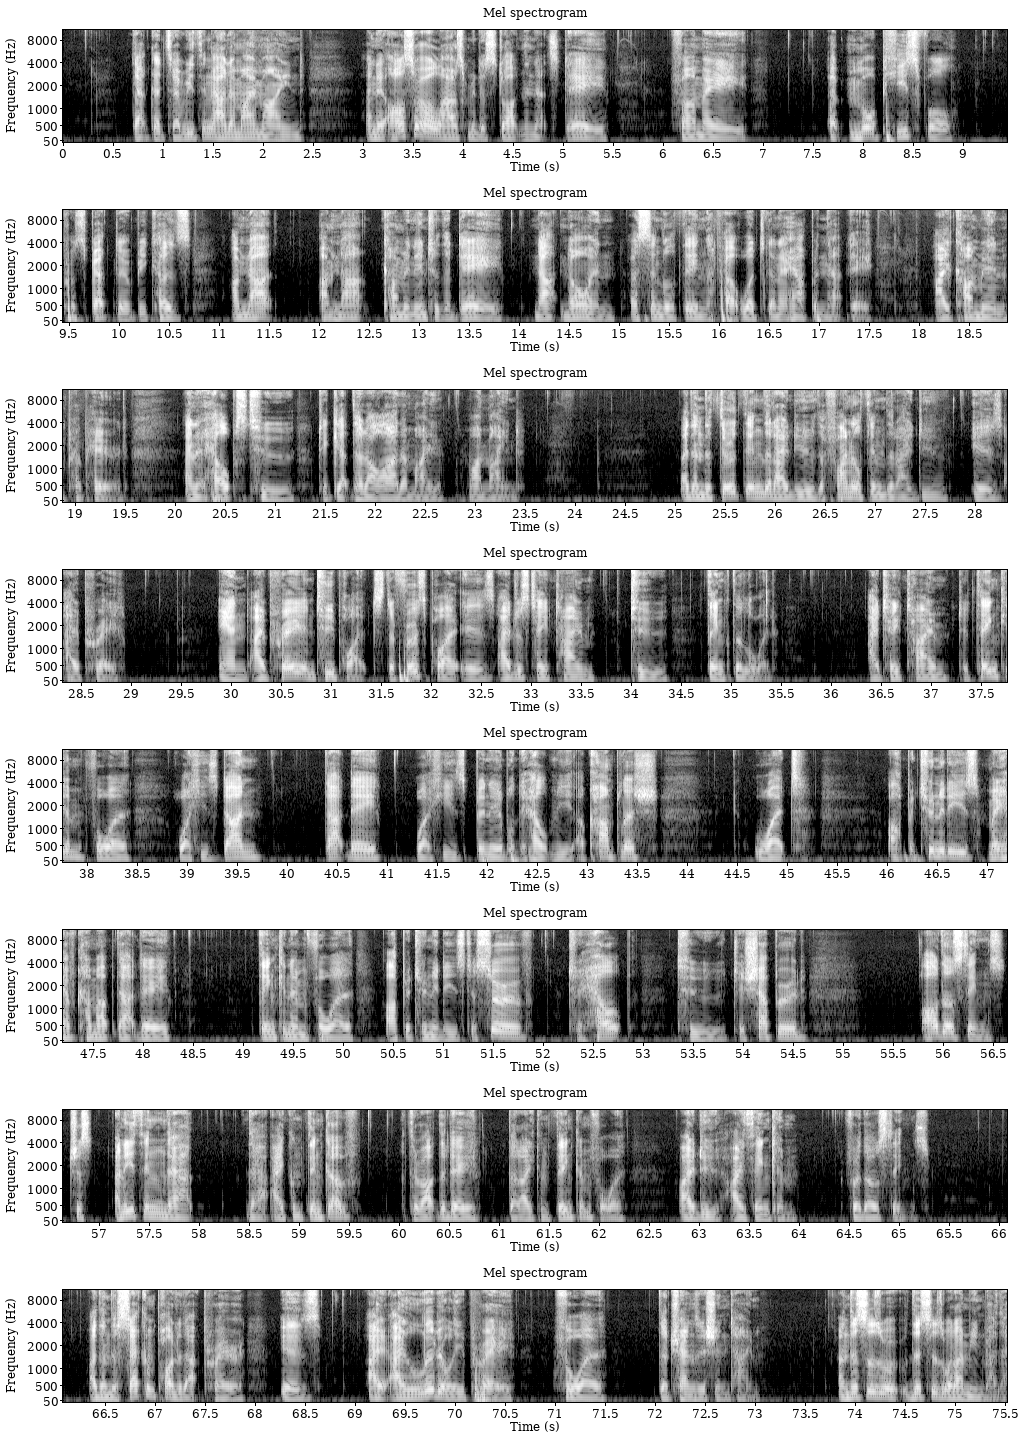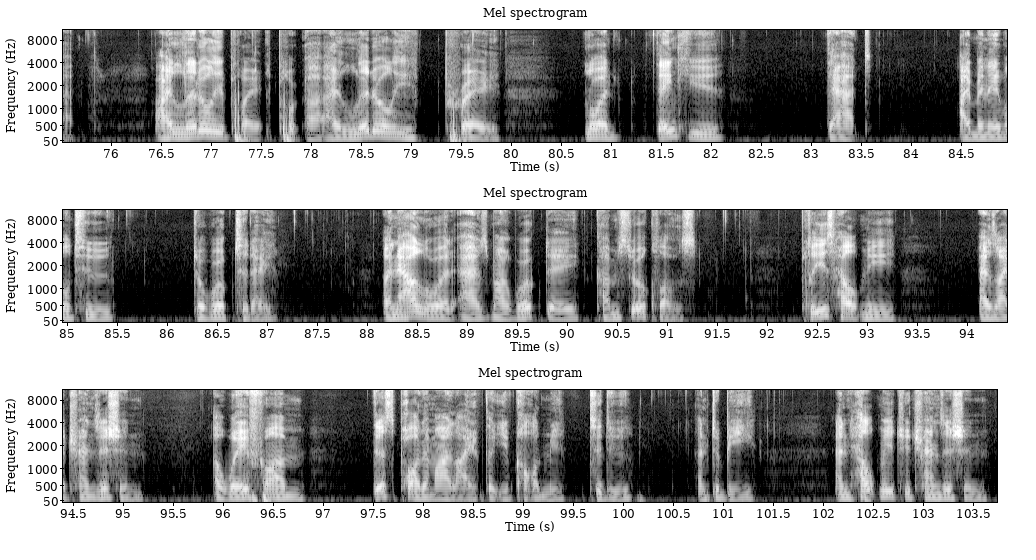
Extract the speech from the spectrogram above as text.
That gets everything out of my mind. And it also allows me to start the next day from a, a more peaceful perspective because I'm not I'm not coming into the day not knowing a single thing about what's going to happen that day. I come in prepared, and it helps to to get that all out of my my mind. And then the third thing that I do, the final thing that I do is I pray. And I pray in two parts. The first part is I just take time to thank the Lord. I take time to thank Him for what He's done that day, what He's been able to help me accomplish, what opportunities may have come up that day, thanking Him for opportunities to serve, to help, to to shepherd, all those things. Just anything that that I can think of throughout the day that I can thank Him for, I do. I thank Him for those things. And then the second part of that prayer is I, I literally pray for the transition time. And this is what this is what I mean by that. I literally pray. Uh, I literally pray, Lord, thank you that I've been able to to work today. And now, Lord, as my workday comes to a close, please help me as I transition away from this part of my life that you've called me to do and to be, and help me to transition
